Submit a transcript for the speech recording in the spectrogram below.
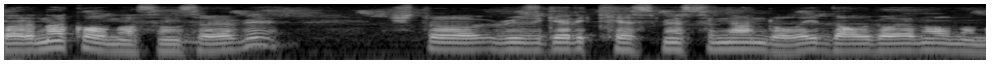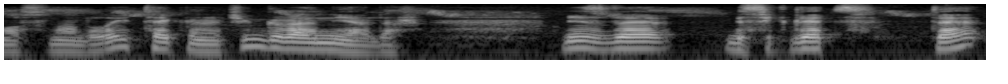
barınak olmasının sebebi işte o rüzgarı kesmesinden dolayı, dalgaların olmamasından dolayı tekneler için güvenli yerler. Biz de bisiklette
